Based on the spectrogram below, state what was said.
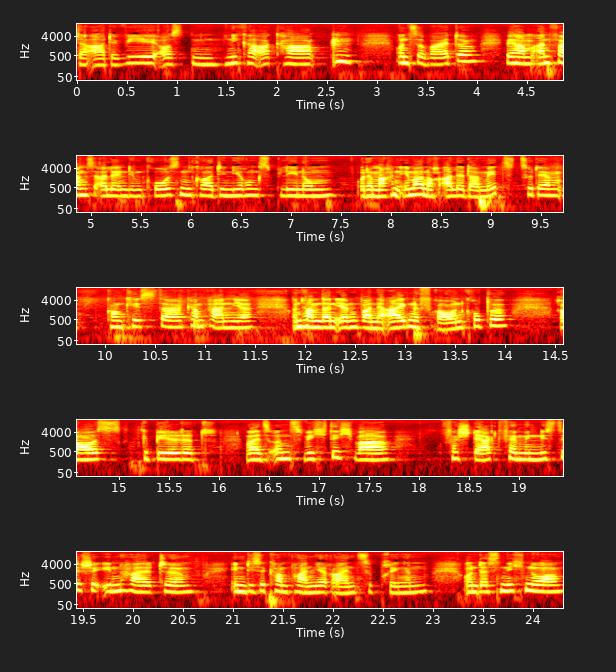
der ADW, aus dem Nika AK und so weiter. Wir haben anfangs alle in dem großen Koordinierungsplenum oder machen immer noch alle da mit zu der Conquista-Kampagne und haben dann irgendwann eine eigene Frauengruppe rausgebildet, weil es uns wichtig war, verstärkt feministische Inhalte in diese Kampagne reinzubringen und das nicht nur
